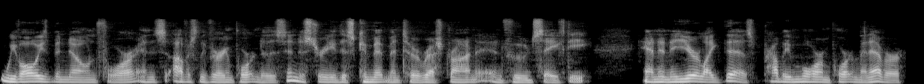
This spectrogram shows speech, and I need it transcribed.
we've always been known for, and it's obviously very important to this industry, this commitment to restaurant and food safety. And in a year like this, probably more important than ever,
